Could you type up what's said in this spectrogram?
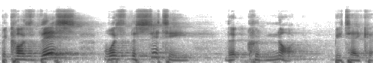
Because this was the city that could not be taken.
